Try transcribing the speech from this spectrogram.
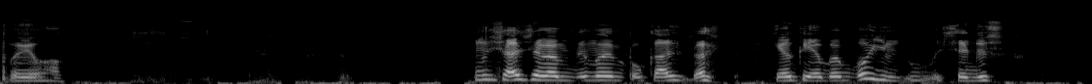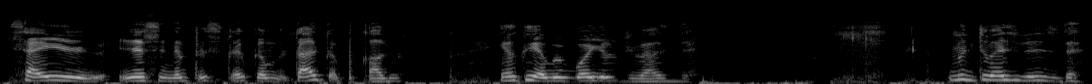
pray off. Muchas seven women podcasters que quebramos vocês sair esse na pessoa comentada por causa. Eu quebro bolhos verdes. Muitas vezes.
